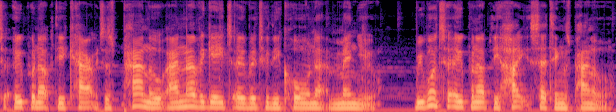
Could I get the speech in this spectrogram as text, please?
to open up the characters panel and navigate over to the corner menu we want to open up the height settings panel.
